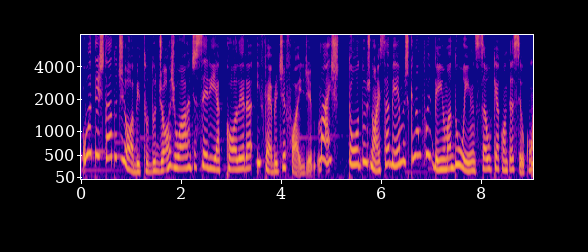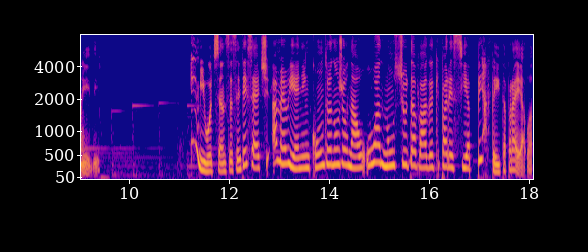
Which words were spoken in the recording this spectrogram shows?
O atestado de óbito do George Ward seria cólera e febre tifoide, mas todos nós sabemos que não foi bem uma doença o que aconteceu com ele. Em 1867, a Marianne encontra no jornal o anúncio da vaga que parecia perfeita para ela.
